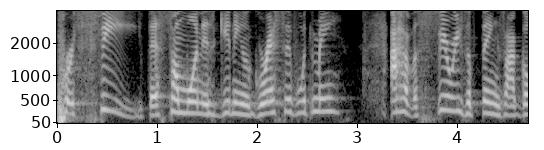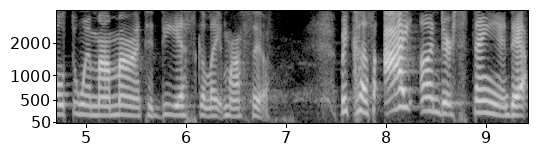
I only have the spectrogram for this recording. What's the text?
perceive that someone is getting aggressive with me, I have a series of things I go through in my mind to de escalate myself. Because I understand that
